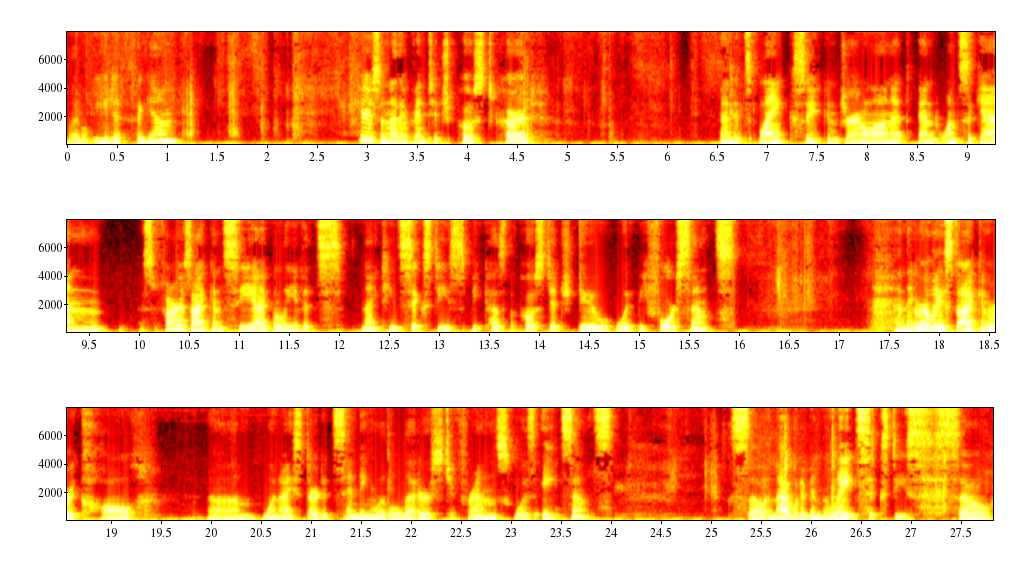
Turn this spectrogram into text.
Little Edith again. Here's another vintage postcard and it's blank so you can journal on it. And once again as far as I can see I believe it's 1960s because the postage due would be four cents. And the earliest I can recall um, when I started sending little letters to friends was eight cents. So and that would have been the late 60s so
